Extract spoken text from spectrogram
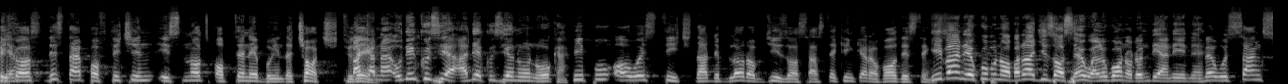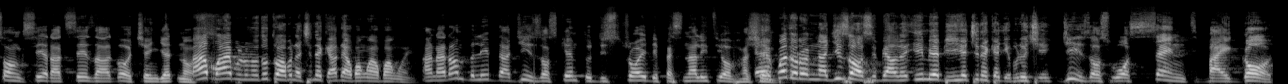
Because this type of teaching is not obtainable in the church today. maka na ụdị nkụzi a adị ekuzie n'ụlọ ụka People always teach that the blood of Jesus has taken care of all these things. ife a na-ekwu bụ na ọbara jizọs ewelụgwọ ọnọdụ ndị a niile But we sang songs here that says our God changeth ma not. baịbụl n'ụtụtụ ọbụla chineke adịghị agbanwe agbanwe And I don't believe that Jesus came to destroy the personality of Hashem. Ekwedoro m na jizọs bịara imebi ihe chineke ji bụrụ chi Jesus was sent by God.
